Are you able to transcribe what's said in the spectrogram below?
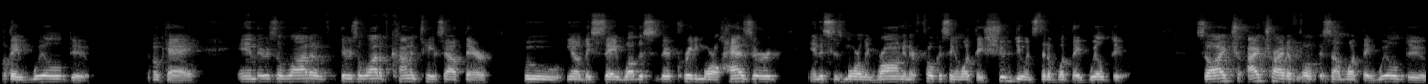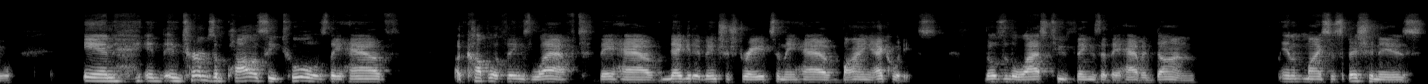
what they will do okay? And there's a lot of there's a lot of commentators out there who you know they say well this is they're creating moral hazard and this is morally wrong and they're focusing on what they should do instead of what they will do. So i, tr- I try to focus on what they will do. And in, in terms of policy tools they have a couple of things left. They have negative interest rates and they have buying equities. Those are the last two things that they haven't done. And my suspicion is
